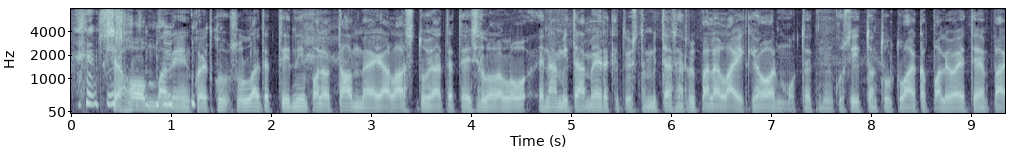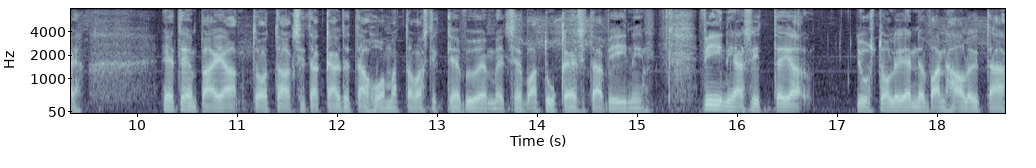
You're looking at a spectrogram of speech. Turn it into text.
se homma, niin kuin, että kun sun laitettiin niin paljon tammeja ja lastuja, että ei silloin ollut enää mitään merkitystä, mitä se rypälelaike on, mutta että niin kuin siitä on tultu aika paljon eteenpäin eteenpäin ja tuota, sitä käytetään huomattavasti kevyemmin, että se vaan tukee sitä viiniä, viiniä sitten. Ja just oli ennen vanha oli tämä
